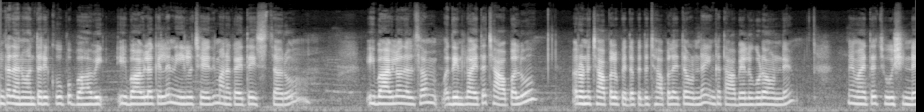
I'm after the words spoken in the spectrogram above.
ఇంకా ధన్వంతరి కూపు బావి. ఈ బావిలోకి వెళ్ళి నీళ్ళు చేది మనకైతే ఇస్తారు. ఈ బావిలో తెలుసా? దీంట్లో అయితే చేపలు రెండు చేపలు పెద్ద పెద్ద చేపలు అయితే ఉండే ఇంకా తాబేలు కూడా ఉండే. మేమైతే చూసిండే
